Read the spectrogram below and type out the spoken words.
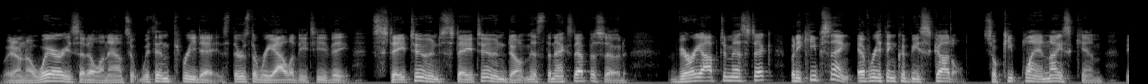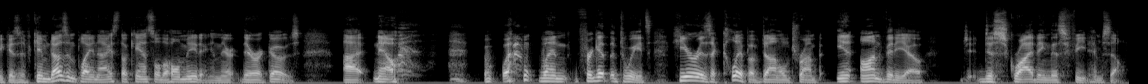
We don't know where. He said he'll announce it within three days. There's the reality TV. Stay tuned, stay tuned. Don't miss the next episode. Very optimistic, but he keeps saying everything could be scuttled. So keep playing nice, Kim, because if Kim doesn't play nice, they'll cancel the whole meeting, and there, there it goes. Uh, now, when forget the tweets, here is a clip of Donald Trump in, on video describing this feat himself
